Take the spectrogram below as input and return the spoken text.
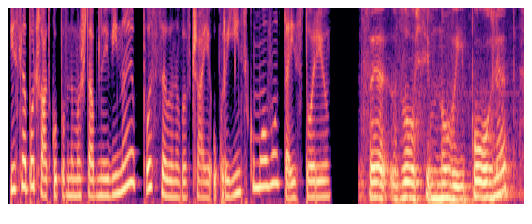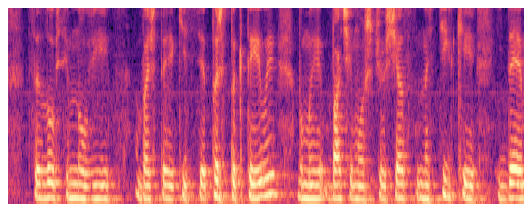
Після початку повномасштабної війни посилено вивчає українську мову та історію. Це зовсім новий погляд, це зовсім нові, бачите, якісь перспективи. Бо ми бачимо, що зараз настільки йде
